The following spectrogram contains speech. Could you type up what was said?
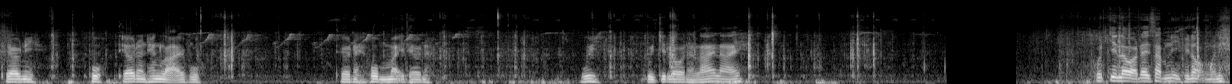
แถวนี้ผู้แถวนั้นแห่งหลายผู้แถวไหนห่มไหมแถวน่ะอุ้ยขุดจิโลน่ะหลายหลายขุดจิโลได้สำนี่พี่น้องมือนี้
